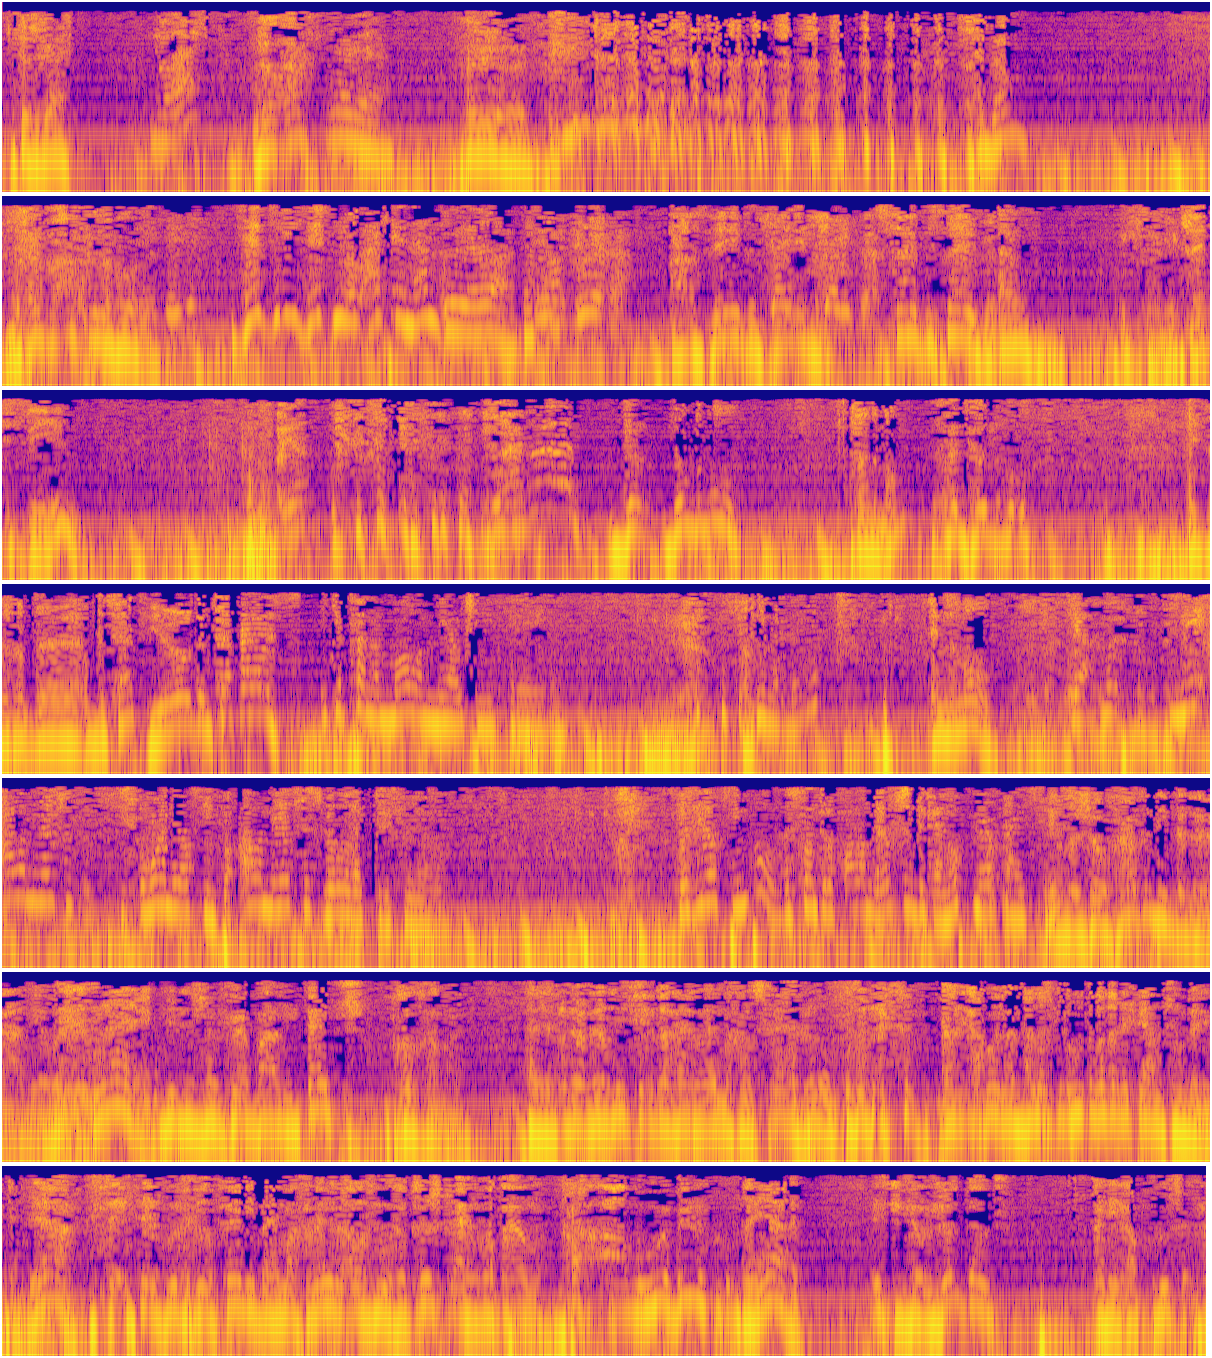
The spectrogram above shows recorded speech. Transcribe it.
Het is recht. Nou wat? 08? Ja, ja. Eh. En dan? Begin we achter naar voren. 63608 en dan... Oh ja. Zeven. Ah, 7, 7. 7, 7. Oh. Ik zei niks. Let is voor you. Oh ja? John de Boel. Van de man. De Boel. Is dat op de, op de chat? Yo, de chappers. Ik heb van de mol een mailtje gekregen. Ja? Is het niet meer bij? In de mol. Ja, maar nee, alle mailtjes, het is gewoon heel simpel. Alle mailtjes willen dat ik terugmailen. Dat is heel simpel. Dat stond er op alle mailtjes, je kan ook mailt mij eens Ja, maar zo gaat het niet bij de radio, hè? Nee. Dit is een verbaliteitsprogramma. En dat wil niet zeggen dat wij alleen maar gaan schrijven. Dat is gewoon een Anders moeten we ik aan gaan werken. Ja, stel voor dat wil Freddy bij Magdalena alles moet gaan terugkrijgen wat aan aan mijn hoer binnenkomt. Ja. Is die sowieso dood. En die rap genoeg zijn.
